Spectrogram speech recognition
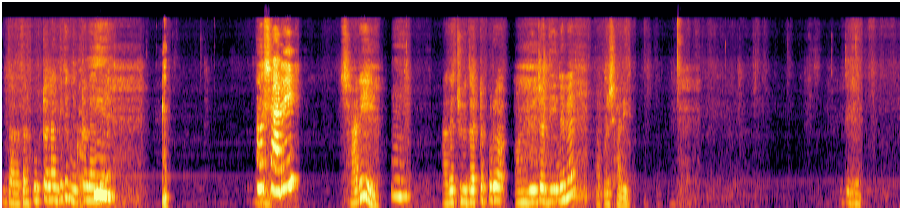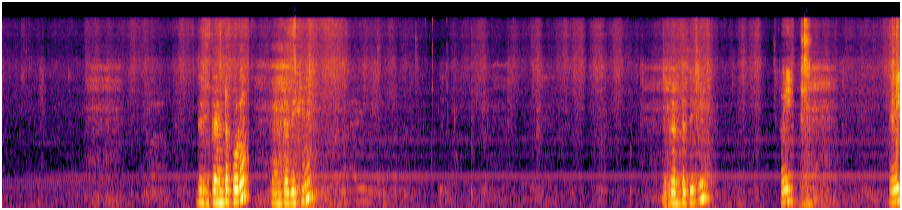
দাদা তার হুকটা লাগিয়ে দিই হুকটা লাগিয়ে দিই শাড়ি? শাড়ি? আগে চুড়িদারটা পুরো অঞ্জলিটা দিয়ে নেবে তারপরে শাড়ি দেখি দেখি প্যান্টটা পরো প্যান্টটা দেখে নি প্যান্টটা দেখি। এই এই।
